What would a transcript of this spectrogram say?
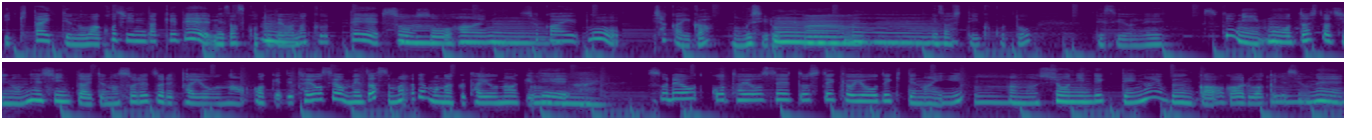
いきたいっていうのは個人だけで目指すことではなくて、そうそうはい、社会も社会がむしろ、目指していくことですよね。すでにもう私たちのね身体っていうのはそれぞれ多様なわけで多様性を目指すまでもなく多様なわけで、うん。はい、それをこう多様性として許容できてない、うん、あの承認できていない文化があるわけですよね。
